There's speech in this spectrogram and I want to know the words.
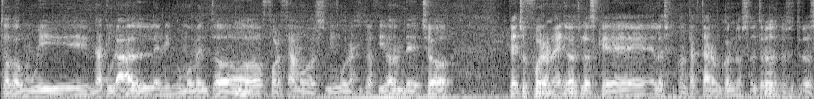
todo muy natural, en ningún momento forzamos ninguna situación, de hecho, de hecho fueron ellos los que, los que contactaron con nosotros, nosotros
